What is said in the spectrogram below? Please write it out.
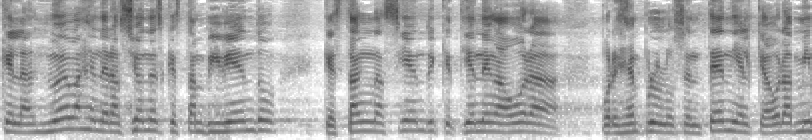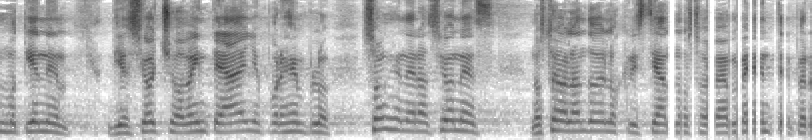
que las nuevas generaciones que están viviendo, que están naciendo y que tienen ahora, por ejemplo, los centennial, que ahora mismo tienen 18 o 20 años, por ejemplo, son generaciones, no estoy hablando de los cristianos obviamente, pero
